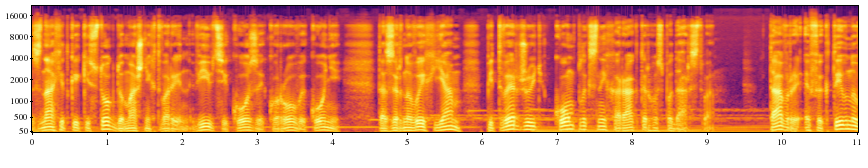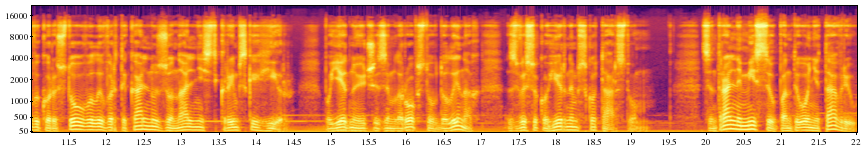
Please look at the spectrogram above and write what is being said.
Знахідки кісток домашніх тварин, вівці, кози, корови, коні та зернових ям підтверджують комплексний характер господарства. Таври ефективно використовували вертикальну зональність Кримських гір, поєднуючи землеробство в долинах з високогірним скотарством. Центральне місце в пантеоні Таврів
